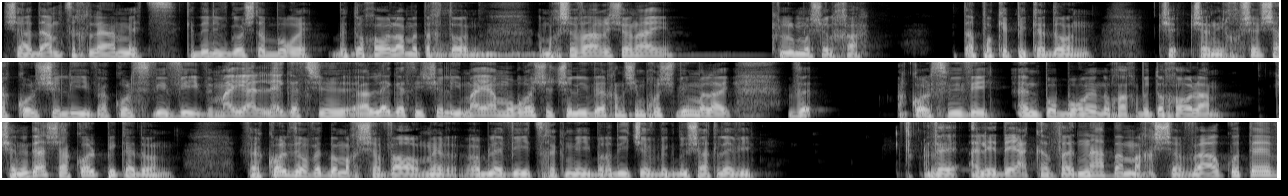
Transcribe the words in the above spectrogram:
שאדם צריך לאמץ כדי לפגוש את הבורא בתוך העולם התחתון? המחשבה הראשונה היא כלום לא שלך. אתה פה כפיקדון. כש, כשאני חושב שהכל שלי והכל סביבי ומה יהיה הלגס, הלגסי שלי, מה יהיה המורשת שלי ואיך אנשים חושבים עליי והכל סביבי, אין פה בורא נוכח בתוך העולם. כשאני יודע שהכל פיקדון והכל זה עובד במחשבה אומר רב לוי יצחק מברדיצ'ב בקדושת לוי ועל ידי הכוונה במחשבה הוא כותב,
